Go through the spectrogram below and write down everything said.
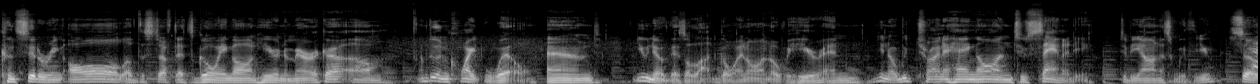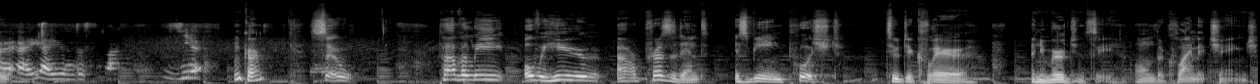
Considering all of the stuff that's going on here in America, um, I'm doing quite well. And you know there's a lot going on over here, and you know, we're trying to hang on to sanity, to be honest with you. So I, I, I understand. Yeah. Okay. So, Pavali, over here, our president is being pushed to declare an emergency on the climate change.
